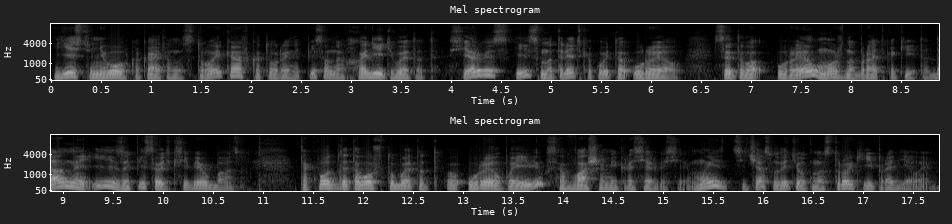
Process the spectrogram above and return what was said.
есть у него какая-то настройка, в которой написано «ходить в этот сервис и смотреть какой-то URL». С этого URL можно брать какие-то данные и записывать к себе в базу. Так вот, для того, чтобы этот э, URL появился в вашем микросервисе, мы сейчас вот эти вот настройки и проделаем.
